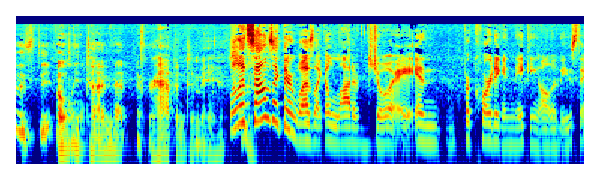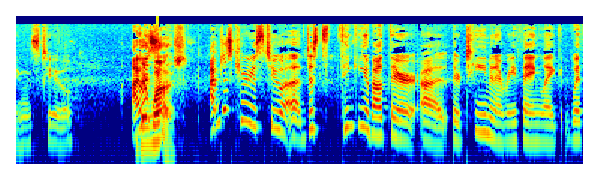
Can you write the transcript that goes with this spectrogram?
It's the only time that ever happened to me. Well, it sounds like there was like a lot of joy in recording and making all of these things too. I there was. I'm just curious too. Uh, just thinking about their uh, their team and everything. Like with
